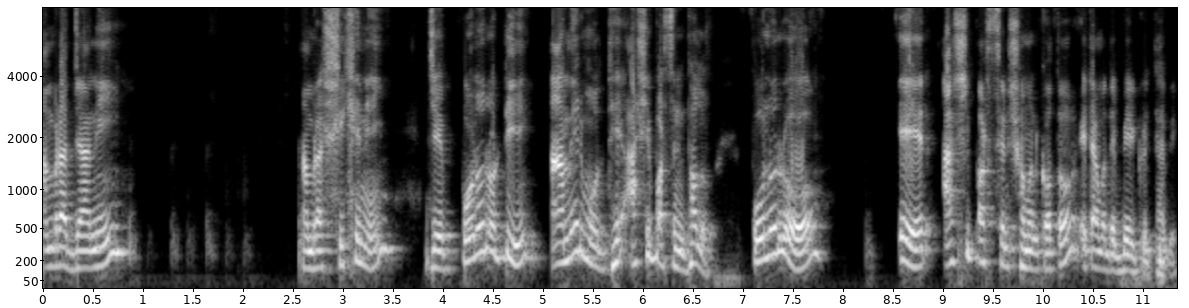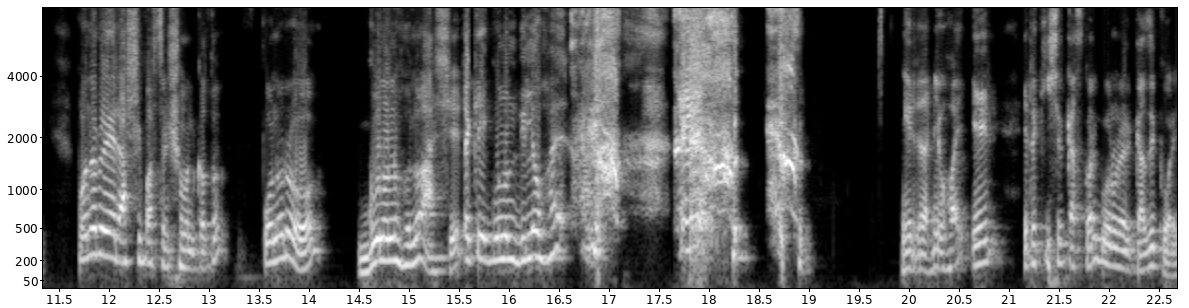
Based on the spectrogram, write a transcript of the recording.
আমরা জানি, আমরা শিখে নেই যে পনেরোটি আমের মধ্যে আশি পার্সেন্ট ভালো। পনেরো এর আশি পার্সেন্ট সমান কত? এটা আমাদের বের করতে হবে। পনেরো এর আশি পার্সেন্ট সমান কত? পনেরো গুণন হলো আশি এটাকে গুণন দিলেও হয়। এর রাখলেও হয়। এর, এটা কিসের কাজ করে? গুণনের কাজই করে।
